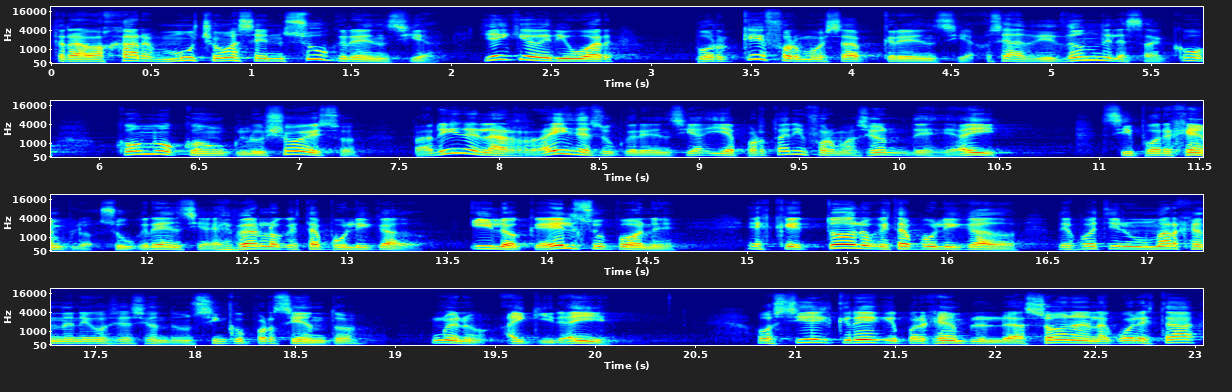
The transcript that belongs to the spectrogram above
trabajar mucho más en su creencia y hay que averiguar por qué formó esa creencia, o sea, de dónde la sacó, cómo concluyó eso, para ir a la raíz de su creencia y aportar información desde ahí. Si, por ejemplo, su creencia es ver lo que está publicado y lo que él supone es que todo lo que está publicado después tiene un margen de negociación de un 5%, bueno, hay que ir ahí. O si él cree que, por ejemplo, la zona en la cual está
